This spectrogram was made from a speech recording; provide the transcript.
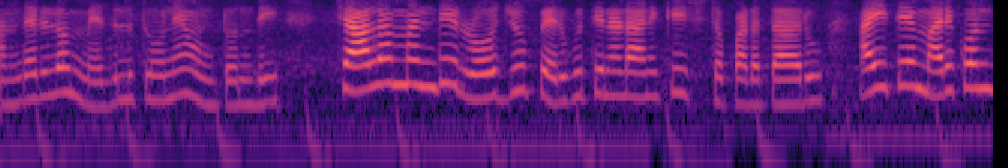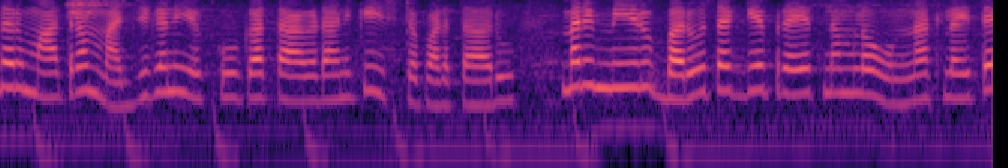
అందరిలో మెదులుతూనే ఉంటుంది. చాలామంది రోజు పెరుగు తినడానికి ఇష్టపడతారు. అయితే మరికొందరు మాత్రం మజ్జిగను ఎక్కువగా తాగడానికి ఇష్టపడతారు. మరి మీరు బరువు తగ్గే ప్రయత్నంలో ఉన్నట్లయితే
